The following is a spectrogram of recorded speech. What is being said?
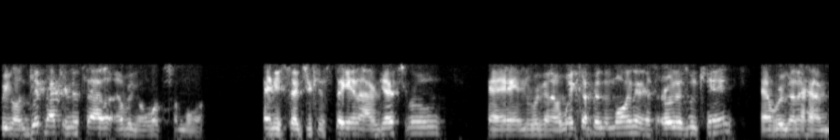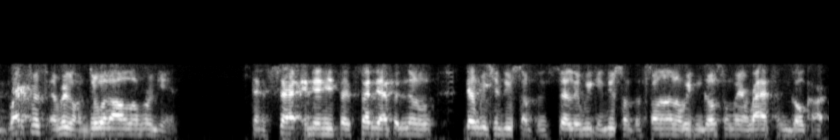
We're gonna get back in the saddle and we're gonna work some more. And he said you can stay in our guest room and we're gonna wake up in the morning as early as we can and we're gonna have breakfast and we're gonna do it all over again. And set and then he said Sunday afternoon, then we can do something silly, we can do something fun, or we can go somewhere and ride some go kart.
